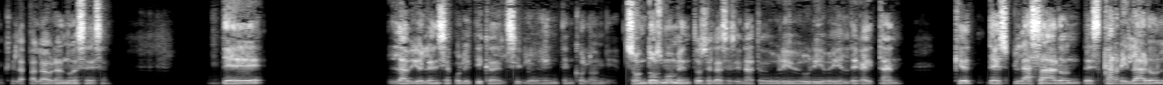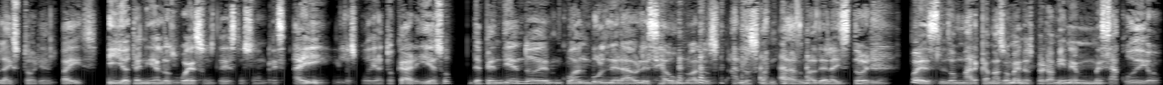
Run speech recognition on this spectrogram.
aunque la palabra no es esa, de la violencia política del siglo XX en Colombia. Son dos momentos, el asesinato de Uribe Uribe y el de Gaitán, que desplazaron, descarrilaron la historia del país. Y yo tenía los huesos de estos hombres ahí y los podía tocar. Y eso, dependiendo de cuán vulnerable sea uno a los, a los fantasmas de la historia, pues lo marca más o menos. Pero a mí me, sacudió,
